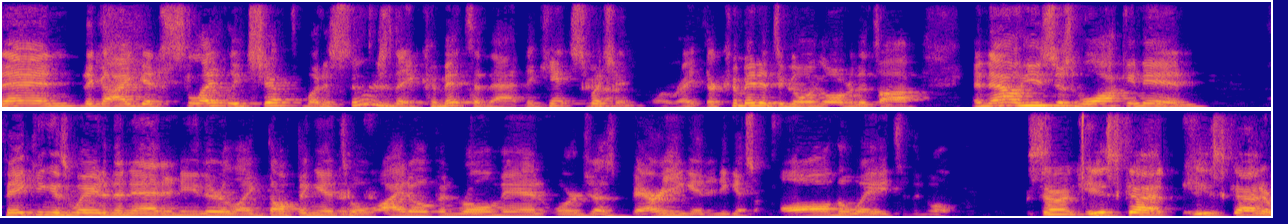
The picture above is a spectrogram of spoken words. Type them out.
then the guy gets slightly chipped, but as soon as they commit to that, they can't switch anymore, right? They're committed to going over the top. And now he's just walking in, faking his way to the net and either like dumping it to a wide open roll man or just burying it and he gets all the way to the goal. So he's got he's got a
